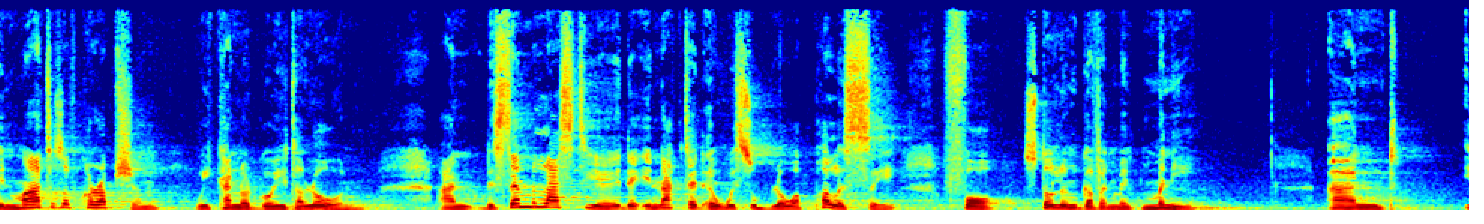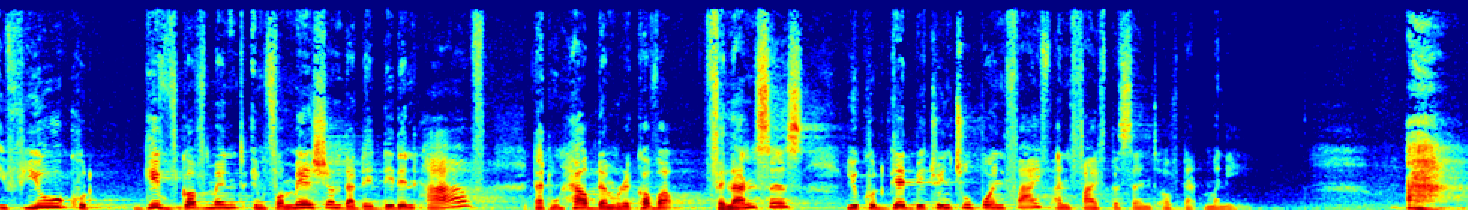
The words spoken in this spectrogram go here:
in matters of corruption, we cannot go it alone. And December last year, they enacted a whistleblower policy for stolen government money. And if you could give government information that they didn't have, that will help them recover finances, you could get between 2.5 and 5% of that money. Ah,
